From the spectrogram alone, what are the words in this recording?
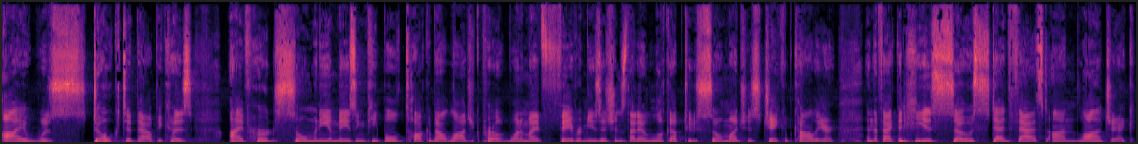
I was stoked about because I've heard so many amazing people talk about Logic Pro. One of my favorite musicians that I look up to so much is Jacob Collier, and the fact that he is so steadfast on Logic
